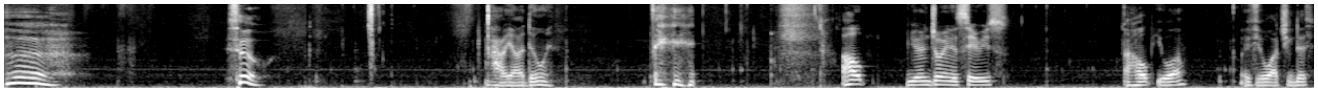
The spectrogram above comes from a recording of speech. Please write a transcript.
so, how y'all doing? I hope you're enjoying the series. I hope you are. If you're watching this,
